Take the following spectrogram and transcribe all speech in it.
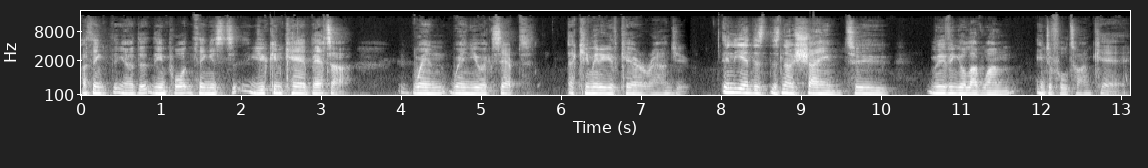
I think you know the, the important thing is to, you can care better when when you accept a community of care around you. In the end, there's, there's no shame to moving your loved one into full time care.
